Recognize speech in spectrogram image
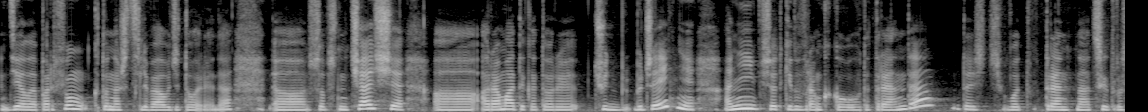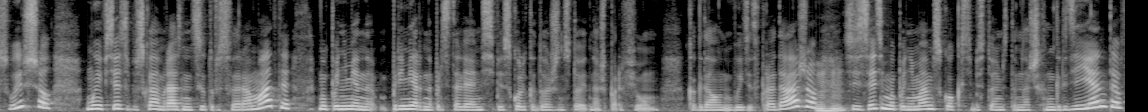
делая парфюм, кто наша целевая аудитория, да. А, собственно, чаще а, ароматы, которые чуть бю- бюджетнее, они все-таки идут в рамках какого-то тренда. То есть вот тренд на цитрус вышел, мы все запускаем разные цитрусовые ароматы, мы примерно, примерно представляем себе, сколько должен стоить наш парфюм, когда он выйдет в продажу. Мгм. В связи с этим мы понимаем, сколько себестоимость там наших ингредиентов,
